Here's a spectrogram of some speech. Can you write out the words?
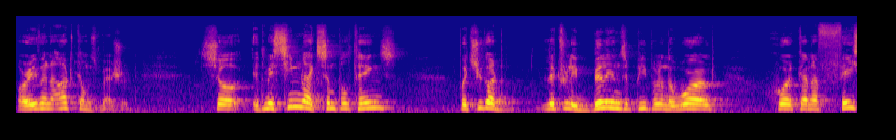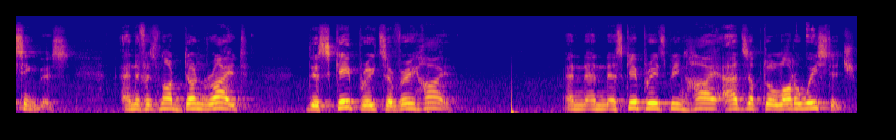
or even outcomes measured. So it may seem like simple things, but you got literally billions of people in the world who are kind of facing this. And if it's not done right, the escape rates are very high. And, and escape rates being high adds up to a lot of wastage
